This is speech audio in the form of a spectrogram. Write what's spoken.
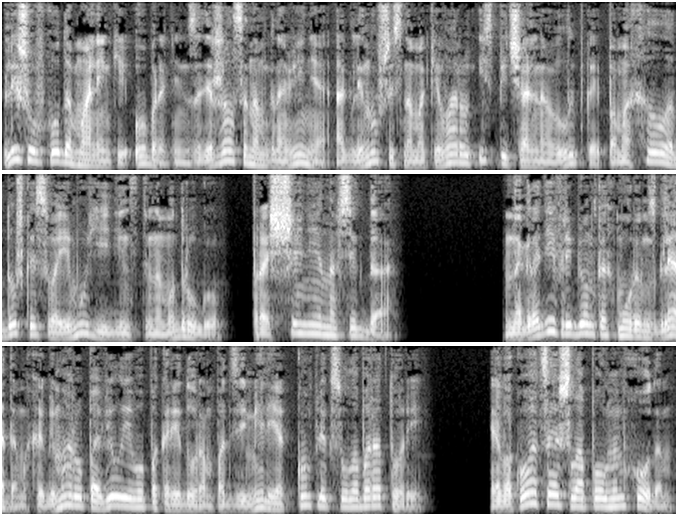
Лишь у входа маленький оборотень задержался на мгновение, оглянувшись на Макевару и с печальной улыбкой помахал ладошкой своему единственному другу. Прощание навсегда. Наградив ребенка хмурым взглядом, Хабимару повел его по коридорам подземелья к комплексу лабораторий. Эвакуация шла полным ходом.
